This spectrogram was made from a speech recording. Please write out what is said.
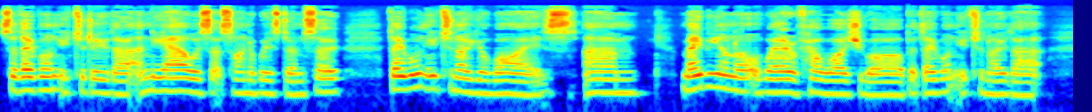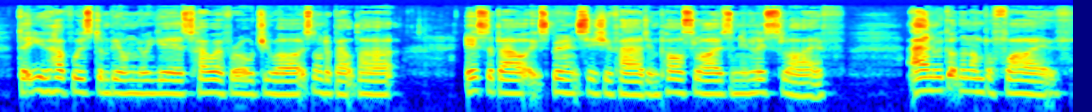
So they want you to do that. And the owl is that sign of wisdom. So they want you to know you're wise. Um, maybe you're not aware of how wise you are, but they want you to know that that you have wisdom beyond your years, however old you are. It's not about that. It's about experiences you've had in past lives and in this life. And we've got the number five.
